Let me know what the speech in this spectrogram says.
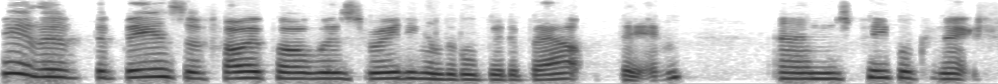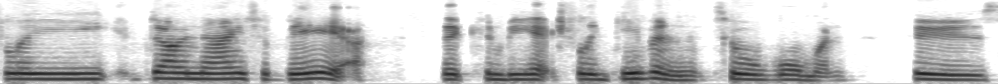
Yeah, the, the Bears of Hope, I was reading a little bit about them, and people can actually donate a bear that can be actually given to a woman who's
